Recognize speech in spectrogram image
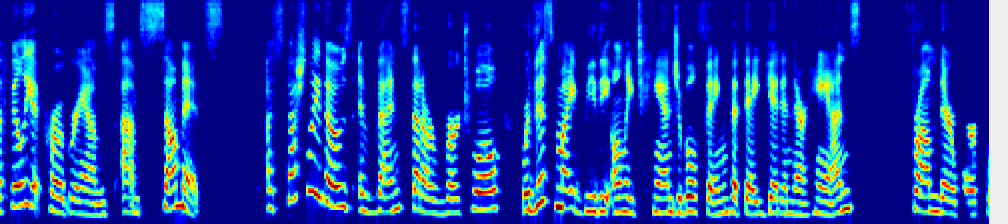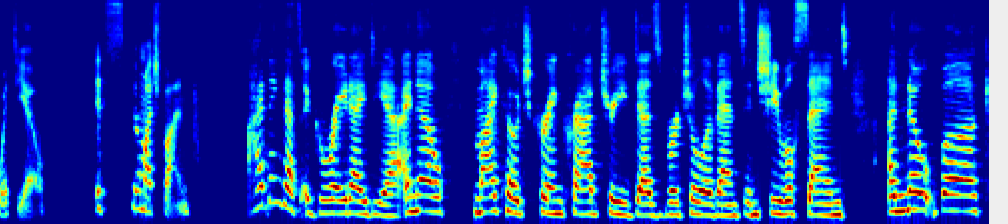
affiliate programs, um, summits, especially those events that are virtual where this might be the only tangible thing that they get in their hands from their work with you. It's so much fun. I think that's a great idea. I know my coach, Corinne Crabtree, does virtual events and she will send a notebook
